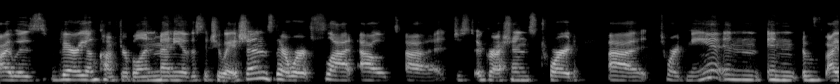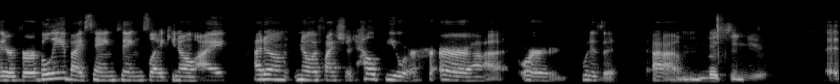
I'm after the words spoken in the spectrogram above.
I was very uncomfortable in many of the situations. There were flat out uh, just aggressions toward uh, toward me in in either verbally by saying things like, you know, I I don't know if I should help you or or uh, or what is it? Um, Missing you uh,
